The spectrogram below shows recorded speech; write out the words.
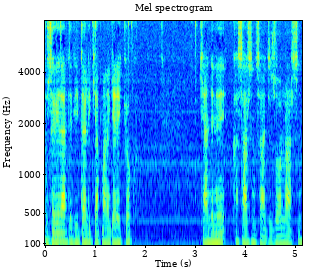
Bu seviyelerde liderlik yapmana gerek yok. Kendini kasarsın sadece zorlarsın.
